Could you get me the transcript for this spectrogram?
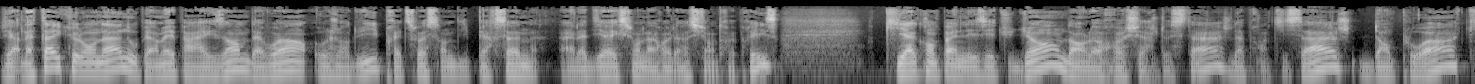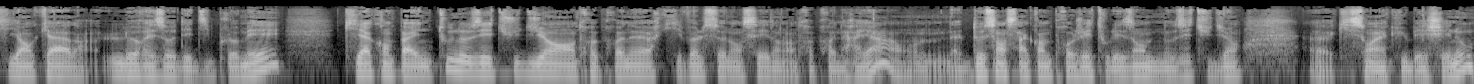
la taille que l'on a nous permet par exemple d'avoir aujourd'hui près de 70 personnes à la direction de la relation entreprise qui accompagnent les étudiants dans leur recherche de stage, d'apprentissage, d'emploi, qui encadrent le réseau des diplômés, qui accompagne tous nos étudiants entrepreneurs qui veulent se lancer dans l'entrepreneuriat. On a 250 projets tous les ans de nos étudiants euh, qui sont incubés chez nous.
